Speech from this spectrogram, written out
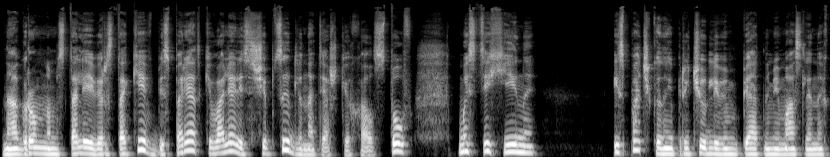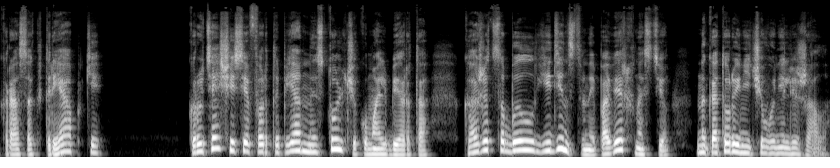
На огромном столе-верстаке в беспорядке валялись щипцы для натяжки холстов, мастихины, испачканные причудливыми пятнами масляных красок тряпки, Крутящийся фортепианный стульчик у Мольберта, кажется, был единственной поверхностью, на которой ничего не лежало.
